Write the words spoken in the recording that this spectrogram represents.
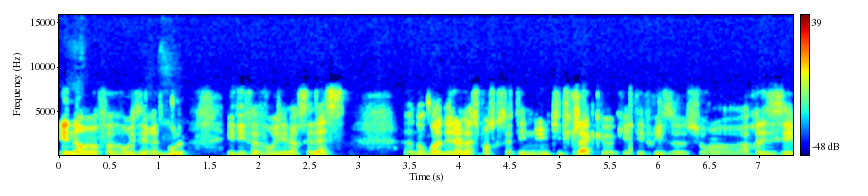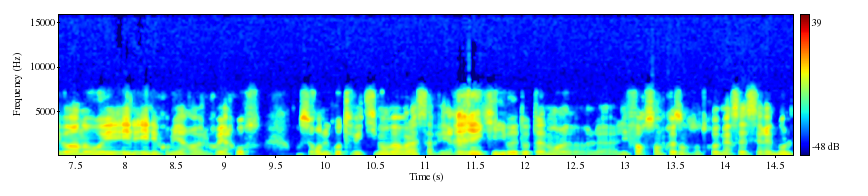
énormément favorisé Red Bull et défavorisé Mercedes. Euh, donc voilà, déjà là, je pense que c'était une, petite claque euh, qui a été prise sur après les essais hivernaux et, et, les premières, courses. On s'est rendu compte effectivement, bah voilà, ça avait rééquilibré totalement les forces en présence entre Mercedes et Red Bull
